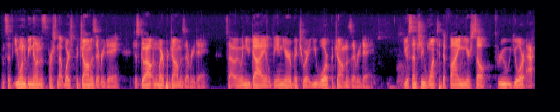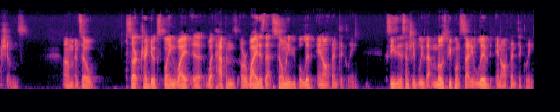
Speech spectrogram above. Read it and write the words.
And so if you want to be known as the person that wears pajamas every day, just go out and wear pajamas every day. So that way when you die, it'll be in your obituary, you wore pajamas every day. You essentially want to define yourself through your actions. Um, and so Sartre tried to explain why uh, what happens or why it is that so many people live inauthentically. Because he essentially believed that most people in society lived inauthentically.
